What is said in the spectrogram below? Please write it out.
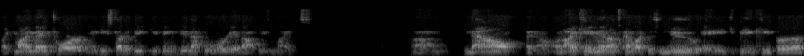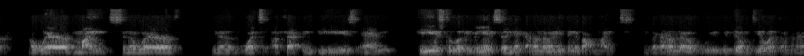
like my mentor, when he started beekeeping, he didn't have to worry about these mites. Um, now, you know, when I came in, I was kind of like this new age beekeeper, aware of mites and aware of, you know, what's affecting bees. And he used to look at me and say, Nick, I don't know anything about mites. He's like, I don't know, we, we don't deal with them. And I,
